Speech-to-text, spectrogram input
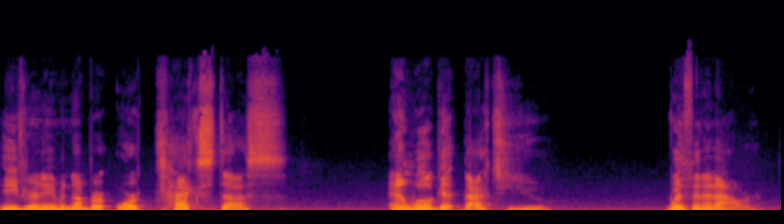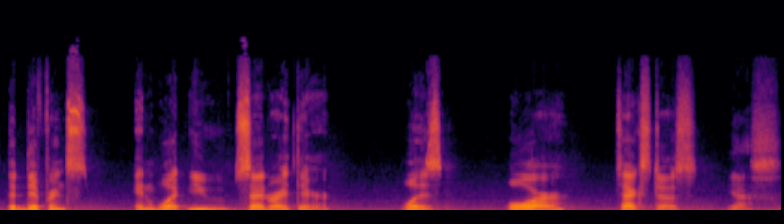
leave your name and number, or text us, and we'll get back to you within an hour. The difference in what you said right there was or text us Yes.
